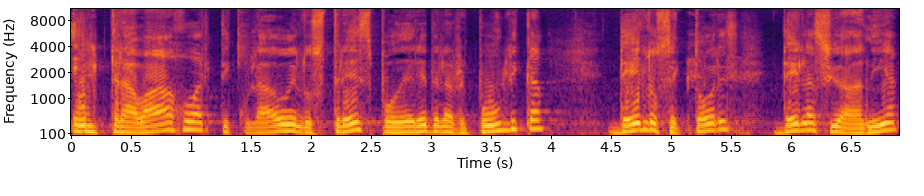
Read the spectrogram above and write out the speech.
el trabajo articulado de los tres poderes de la República, de los sectores, de la ciudadanía,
